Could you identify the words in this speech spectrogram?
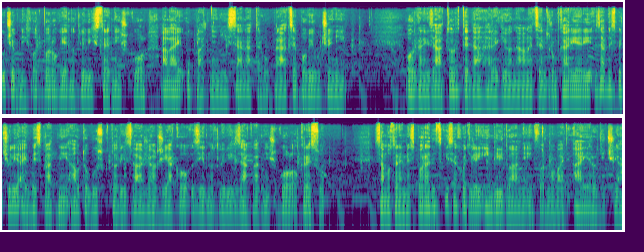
učebných odboroch jednotlivých stredných škôl, ale aj uplatnení sa na trhu práce po vyučení. Organizátor, teda Regionálne centrum kariéry, zabezpečili aj bezplatný autobus, ktorý zvážal žiakov z jednotlivých základných škôl okresu. Samozrejme sporadicky sa chodili individuálne informovať aj rodičia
